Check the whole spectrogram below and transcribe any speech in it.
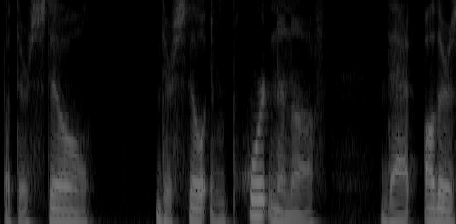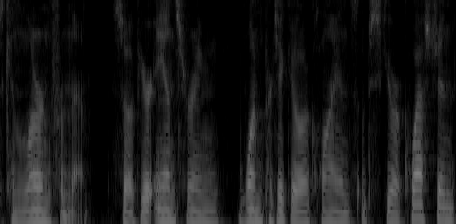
but they're still they're still important enough that others can learn from them. So if you're answering one particular client's obscure question,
